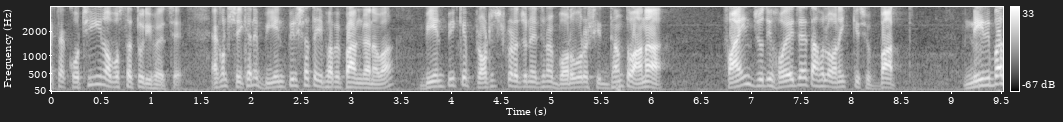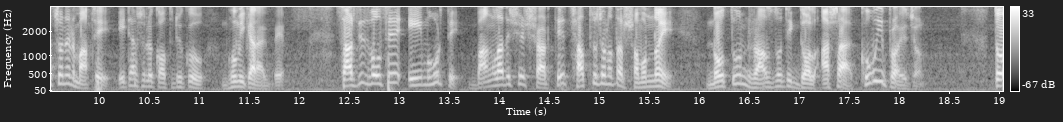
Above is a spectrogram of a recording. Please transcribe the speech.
একটা কঠিন অবস্থা তৈরি হয়েছে। এখন সেখানে বিএনপির সাথে এইভাবে পাঙ্গা নেওয়া বিএনপিকে প্রটেস্ট করার জন্য এই ধরনের বড় বড় সিদ্ধান্ত আনা ফাইন যদি হয়ে যায় তাহলে অনেক কিছু বাট নির্বাচনের মাঠে এটা আসলে কতটুকু ভূমিকা রাখবে? সার্জিস বলছে, এই মুহূর্তে বাংলাদেশের স্বার্থে ছাত্র জনতার সমন্বয়ে নতুন রাজনৈতিক দল আসা খুবই প্রয়োজন। তো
